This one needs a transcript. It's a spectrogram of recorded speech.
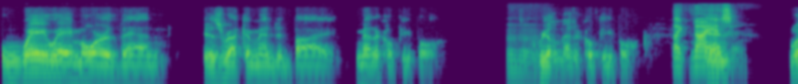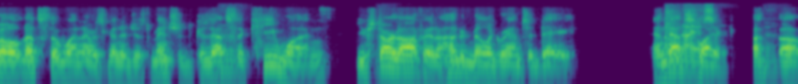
way way more than is recommended by medical people Mhm. real medical people Like niacin. well that's the one i was going to just mention because that's Mhm. the key one you start off at 100 milligrams a day and Of that's niacin, like a, yeah.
